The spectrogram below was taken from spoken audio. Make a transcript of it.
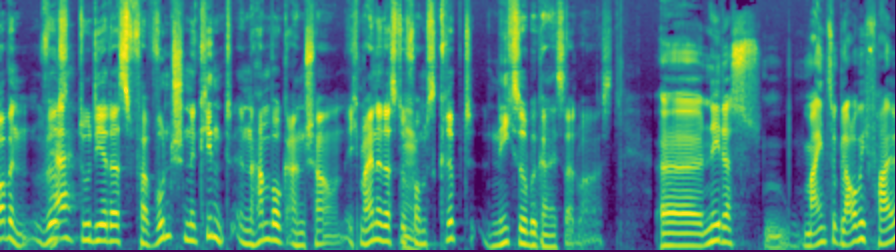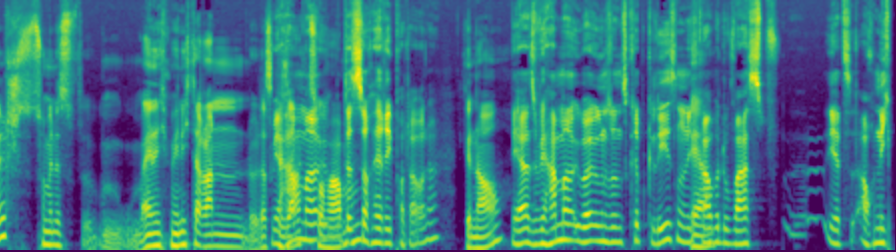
Robin, wirst Hä? du dir das verwunschene Kind in Hamburg anschauen? Ich meine, dass du Hm. vom Skript nicht so begeistert warst. Äh, nee, das meinst du, glaube ich, falsch. Zumindest äh, meine ich mir nicht daran, das Wir gesagt haben mal, zu haben. Das ist doch Harry Potter, oder? genau. Ja, also wir haben mal über irgendein so ein Skript gelesen und ich Ja. glaube, du warst äh, jetzt auch nicht,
